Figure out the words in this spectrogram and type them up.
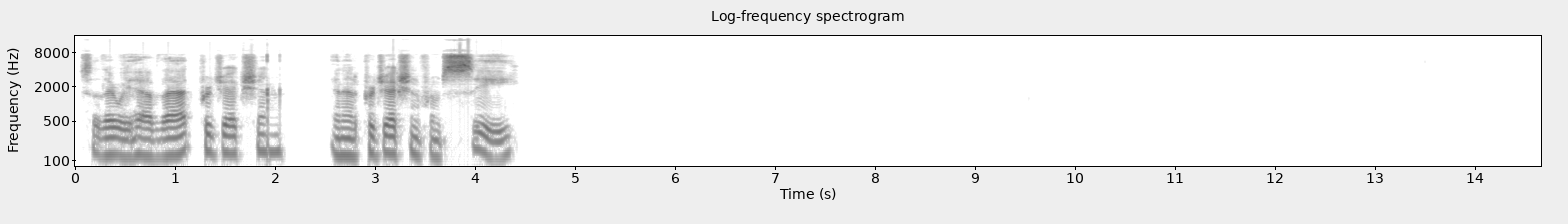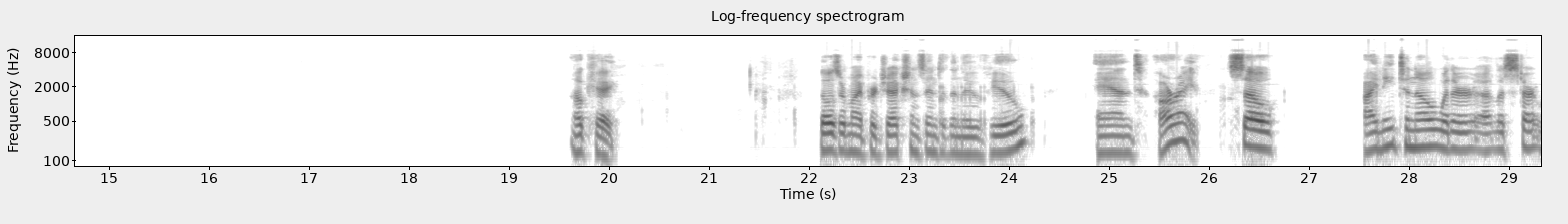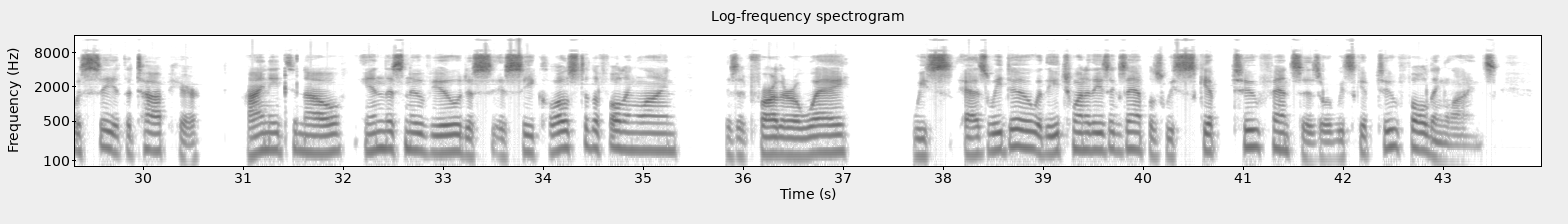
So there we have that projection and then a projection from C. Okay, those are my projections into the new view. And all right, so I need to know whether, uh, let's start with C at the top here. I need to know in this new view, does, is C close to the folding line? Is it farther away? We, as we do with each one of these examples, we skip two fences or we skip two folding lines.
